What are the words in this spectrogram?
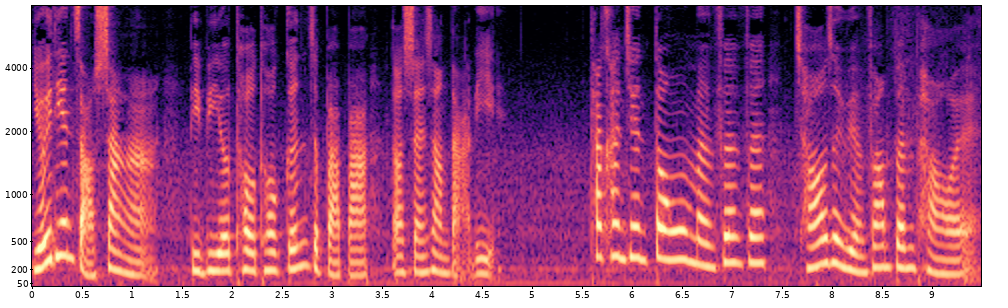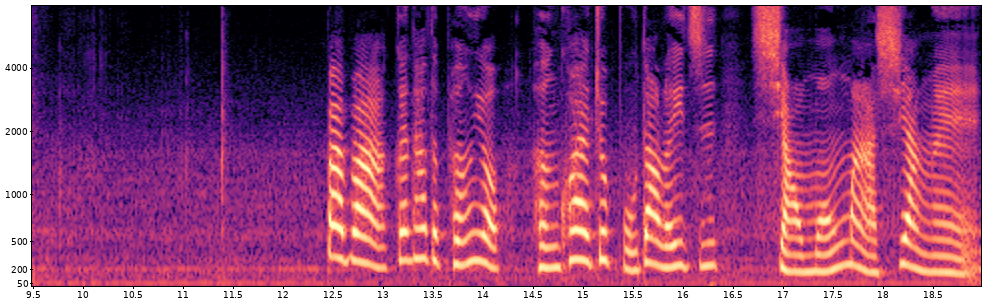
有一天早上啊，比比又偷偷跟着爸爸到山上打猎，他看见动物们纷纷朝着远方奔跑，哎。爸爸跟他的朋友很快就捕到了一只小猛犸象，哎，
